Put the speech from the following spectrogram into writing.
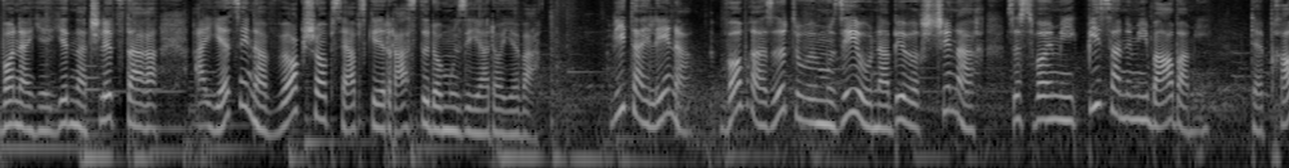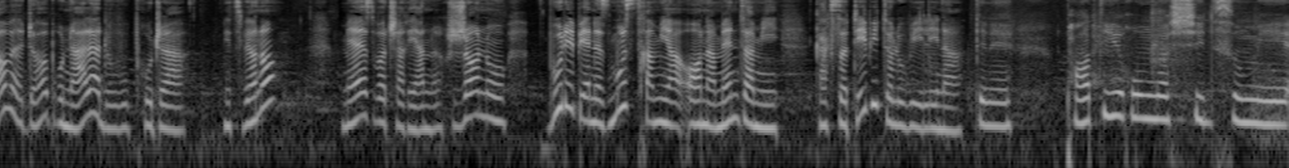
Wona je jedna člet stara, a je si na workshop serbskie drasty do muzea dojewa. Witaj, Lena. W obrazy tu w muzeju na ścianach ze swoimi pisanymi barbami. Te prawe dobru naladu wuprudza. Nic wiono? Mezwoczarianych żonu, budybiene z mustrami a ornamentami. Jak so tebi to lubi, Lena? Dine partyrumnoši su mi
